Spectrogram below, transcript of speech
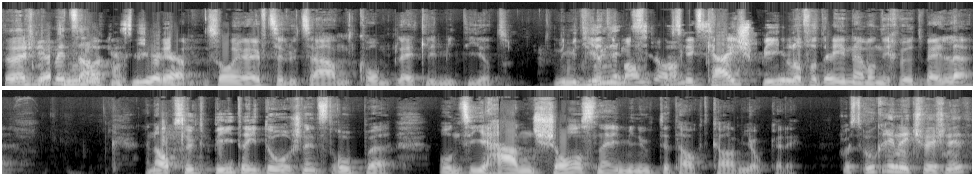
da hast du nicht mehr zu Sorry, FC Luzern, komplett limitiert limitierte Mannschaft. Es gibt keinen Spieler von denen, den ich würde wählen Eine absolut biedere Durchschnittstruppe und sie haben Chancen im Minutentakt im Joggeli. Was Ugrinic ist nicht?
